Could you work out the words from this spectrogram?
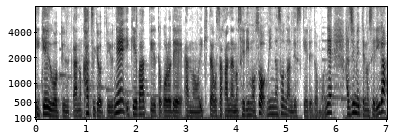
池魚っていう、あの、活魚っていうね、池場っていうところで、あの、生きたお魚の競りもそう、みんなそうなんですけれどもね、初めての競りが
